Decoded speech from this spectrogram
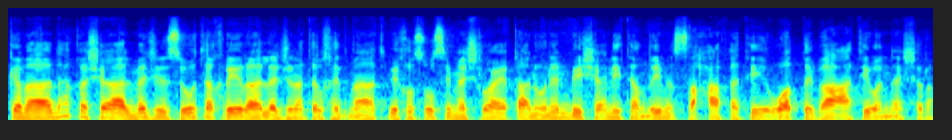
كما ناقش المجلس تقرير لجنة الخدمات بخصوص مشروع قانون بشأن تنظيم الصحافة والطباعة والنشر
